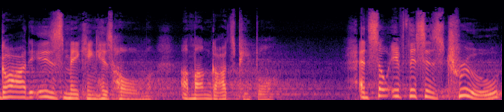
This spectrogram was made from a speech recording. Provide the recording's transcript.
God is making his home among God's people. And so, if this is true,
